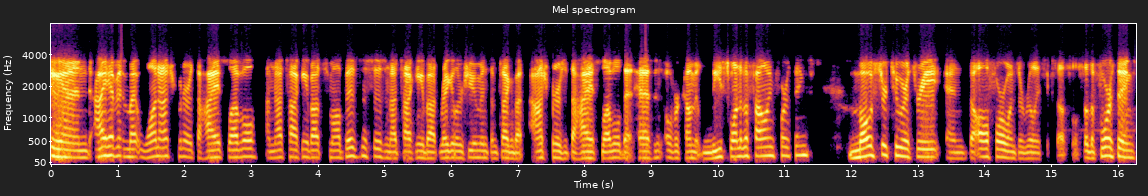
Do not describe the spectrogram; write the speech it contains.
And I haven't met one entrepreneur at the highest level. I'm not talking about small businesses. I'm not talking about regular humans. I'm talking about entrepreneurs at the highest level that hasn't overcome at least one of the following four things. Most are two or three, and the all four ones are really successful. So the four things,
